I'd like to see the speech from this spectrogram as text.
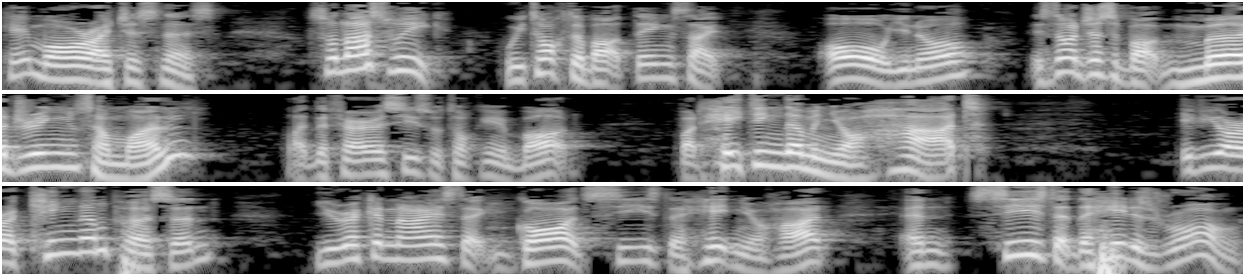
Okay, moral righteousness. So last week we talked about things like, oh, you know, it's not just about murdering someone, like the Pharisees were talking about, but hating them in your heart. If you are a kingdom person, you recognize that God sees the hate in your heart and sees that the hate is wrong.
